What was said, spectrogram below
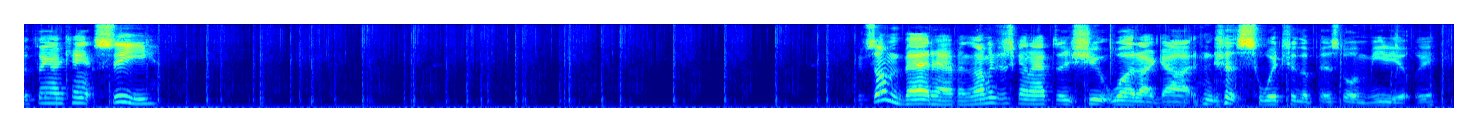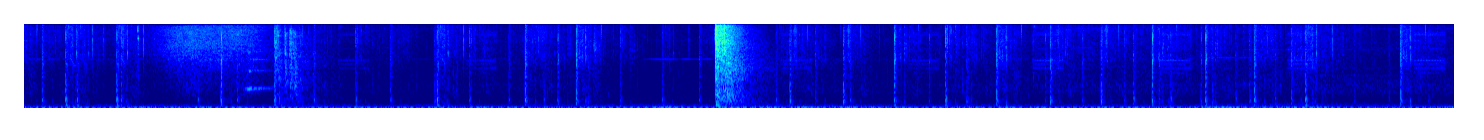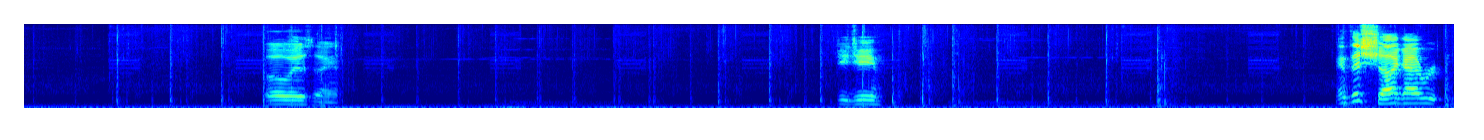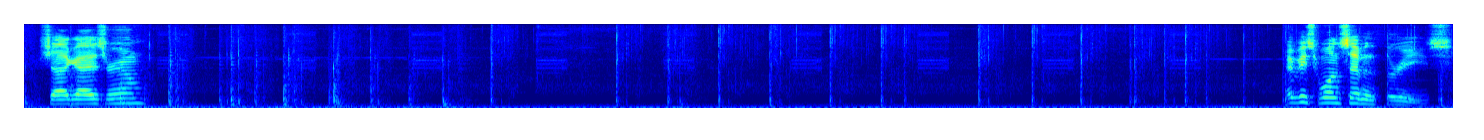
Good thing I can't see. If something bad happens, I'm just gonna have to shoot what I got and just switch to the pistol immediately. Oh, wait a second. GG. Ain't this shy guy, shy guy's room? Maybe it's one seven threes.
